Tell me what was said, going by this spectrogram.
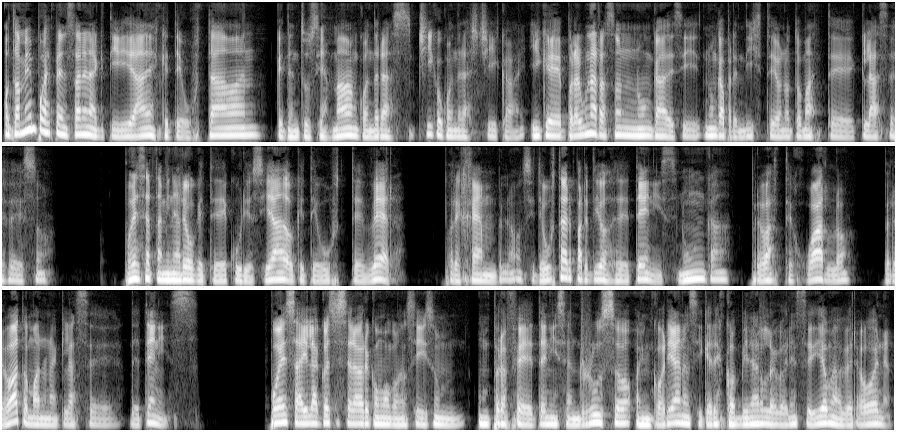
O también puedes pensar en actividades que te gustaban, que te entusiasmaban cuando eras chico o cuando eras chica, y que por alguna razón nunca, nunca aprendiste o no tomaste clases de eso. Puede ser también algo que te dé curiosidad o que te guste ver. Por ejemplo, si te gusta ver partidos de tenis, nunca probaste jugarlo, pero va a tomar una clase de tenis. Pues ahí la cosa será ver cómo conseguís un, un, profe de tenis en ruso o en coreano si querés combinarlo con ese idioma, pero bueno,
